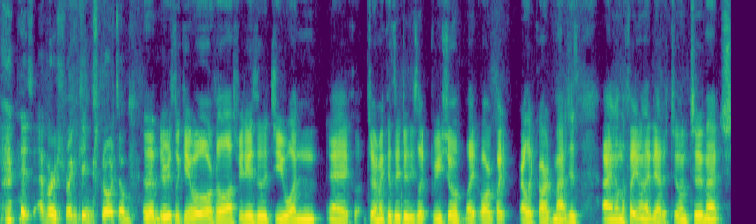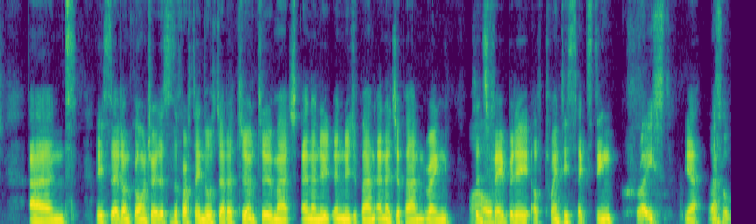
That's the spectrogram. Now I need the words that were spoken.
His ever shrinking scrotum. And then they recently came over for the last few days of the G1 uh, tournament because they do these like pre-show like or like early card matches. And on the final night they had a two-on-two match, and they said on commentary this is the first time those two had a two-on-two match in a new in New Japan in a Japan ring since February of 2016. Christ, Yeah, that's a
